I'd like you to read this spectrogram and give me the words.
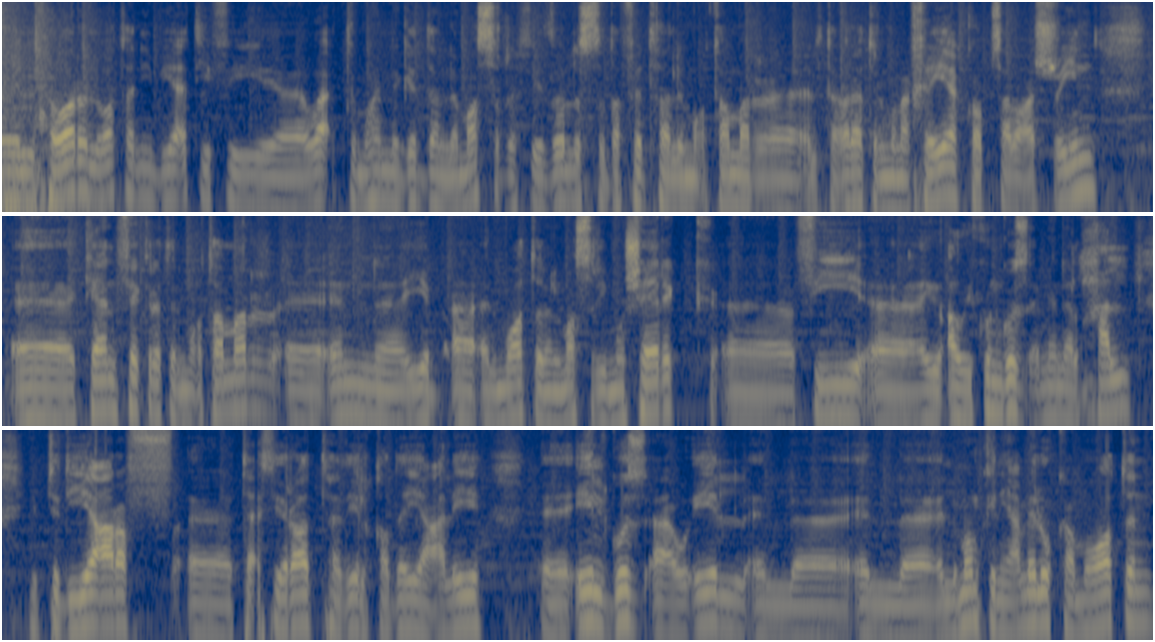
الحوار الوطني بيأتي في وقت مهم جدا لمصر في ظل استضافتها لمؤتمر التغيرات المناخية كوب 27 كان فكرة المؤتمر إن يبقى المواطن المصري مشارك في أو يكون جزء من الحل يبتدي يعرف تأثيرات هذه القضية عليه إيه الجزء أو إيه اللي ممكن يعمله كمواطن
